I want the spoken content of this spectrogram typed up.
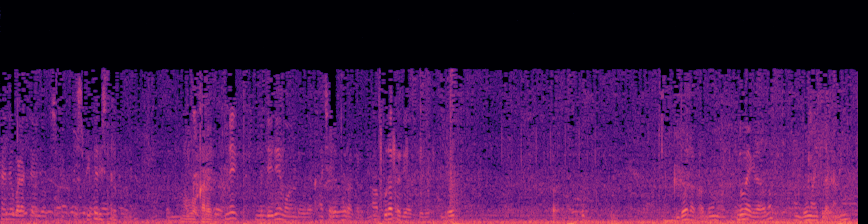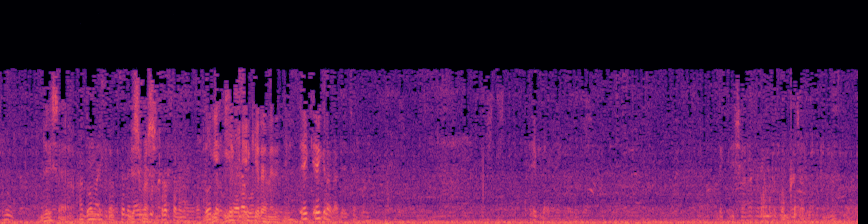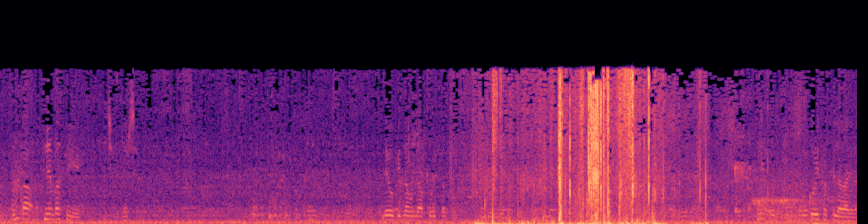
بڑا اسپیکر اس طرف ہاں، وہ کرے نہیں دے دیں اچھا پورا کر دیں۔ ہاں پورا کر دیا اس کے لیے۔ دو لگا دو مائک دو مائک لگا دو۔ ہاں، دو مائک لگانے جیسے ہاں دو مائک جس میں سے یہ- یہ- ایک ہی رہنے دیتی ایک ایک لگا دے چل ایک لگا دیکھ اشارہ کریں گے تو پنکھا چالو کر لیں گے اپنے پاس نہیں ہے۔ اچھا ادھر سے۔ دیکھو کتنا مجھے آپ کو اس سب کوئی سب سے لگا دے گا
